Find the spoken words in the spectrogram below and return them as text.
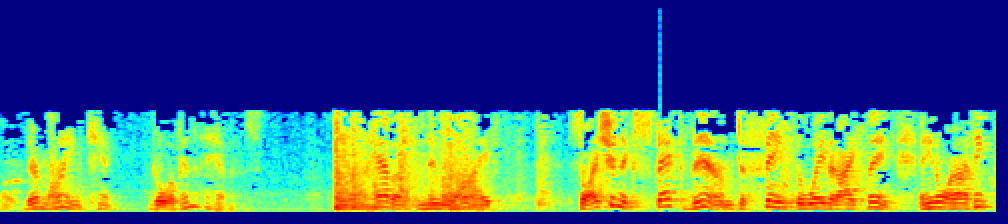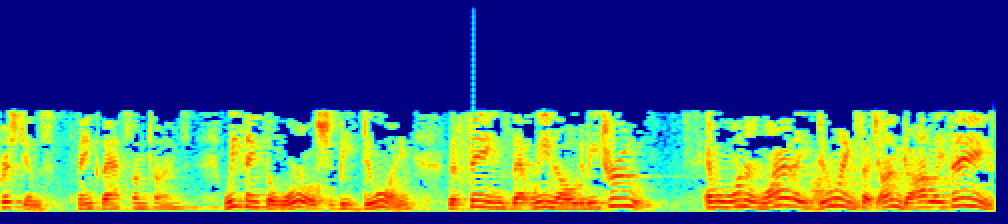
uh, their mind can't go up into the heavens. They don't have a new life. So I shouldn't expect them to think the way that I think. And you know what? I think Christians think that sometimes. We think the world should be doing the things that we know to be true. And we're wondering, why are they doing such ungodly things?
